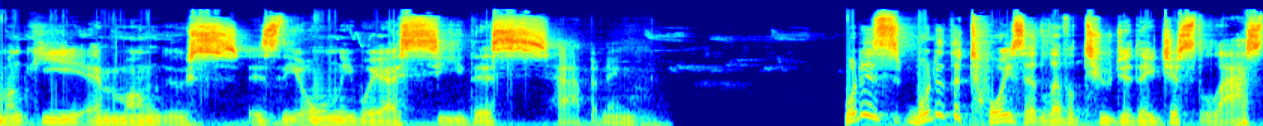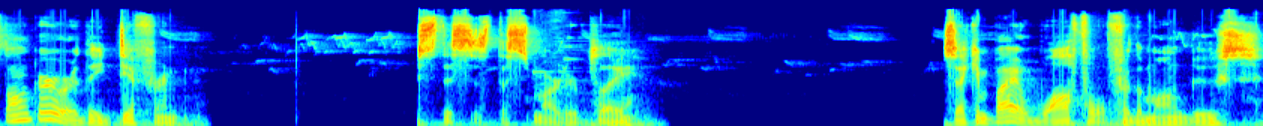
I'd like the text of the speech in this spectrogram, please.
monkey and mongoose is the only way I see this happening. What is what are the toys at level 2? Do they just last longer or are they different? This is the smarter play. So I can buy a waffle for the mongoose.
